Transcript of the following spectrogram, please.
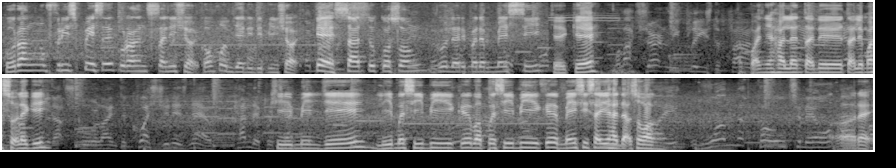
Kurang free space eh Kurang sunny shot? Confirm jadi deep in shot. Okay 1-0 Gol daripada Messi. Okay okay. Nampaknya Haaland tak ada Tak boleh masuk lagi. Kim Min Jae 5 CB ke Berapa CB ke Messi saya hadap seorang. Alright.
